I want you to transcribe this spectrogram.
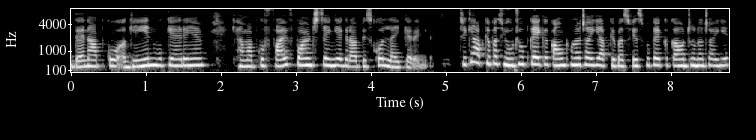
देन आपको अगेन वो कह रहे हैं कि हम आपको फाइव पॉइंट्स देंगे अगर आप इसको लाइक करेंगे। ठीक है? आपके पास यूट्यूब का एक अकाउंट होना चाहिए, आपके पास फेसबुक का एक अकाउंट होना चाहिए,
